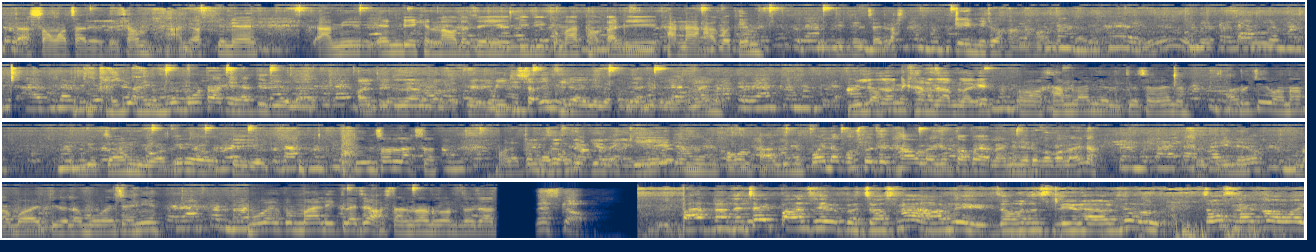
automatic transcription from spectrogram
यता समाचार हेर्दैछौँ हामी अस्ति नै हामी एनबिए खेल्न आउँदा चाहिँ यो दिदीकोमा थकाली खाना खाएको थियौँ। यो दिदी चाहिँ लास्टै मिठो खाना खानु खाइयो खायो म मोटा थिएँ त्यति बेला फेरि। भेटिसक्यो फेरि अहिले भेट्नु जाने होइन खाना जाम लागे अँ, खामला नि अलिक त्यो छ होइन? अरू के भन। यो जानी भएकै अब त्यही हो। टेन्सन लाग्छ। मलाई त केही टेन्सन कपाल फालिदिनु? पहिला कस्तो थियो? थाहा लाग्यो तपाईँहरूलाई नि मेरो कपाल होइन? त्यही नै हो। ल म यति बेला मोबाइल चाहिँ नि। मोबाइलको मालिकलाई चाहिँ हस्तान्तरण गर्दा जा पार्टनरले चाहिँ पाँच सयको चस्मा हामीले जबरजस्त लिएर आउँथ्यो ऊ चस्माको अब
